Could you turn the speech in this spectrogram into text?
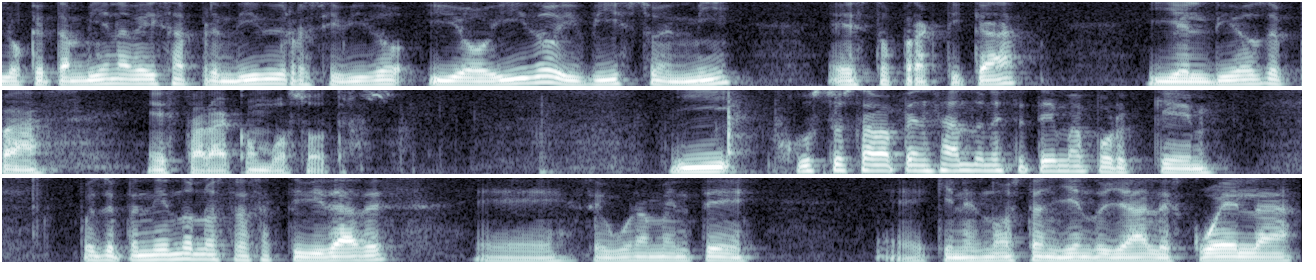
lo que también habéis aprendido y recibido y oído y visto en mí, esto practicad, y el Dios de paz estará con vosotros. Y justo estaba pensando en este tema porque, pues dependiendo de nuestras actividades, eh, seguramente eh, quienes no están yendo ya a la escuela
